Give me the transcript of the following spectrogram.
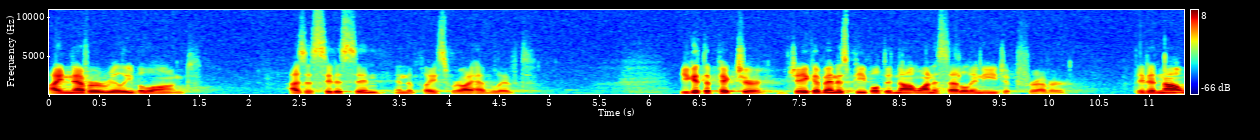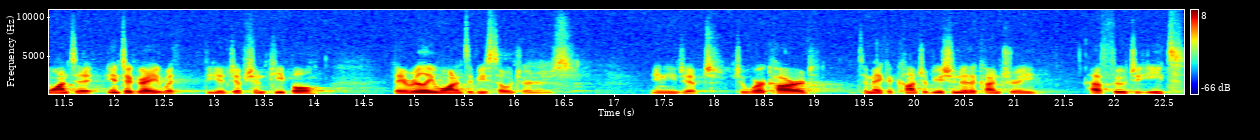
I never really belonged as a citizen in the place where I have lived. You get the picture. Jacob and his people did not want to settle in Egypt forever. They did not want to integrate with the Egyptian people. They really wanted to be sojourners in Egypt, to work hard, to make a contribution to the country, have food to eat,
